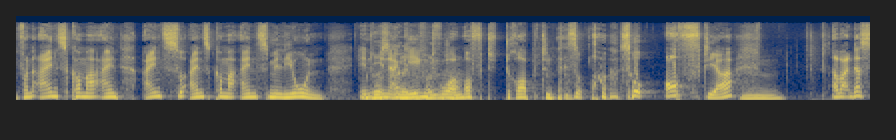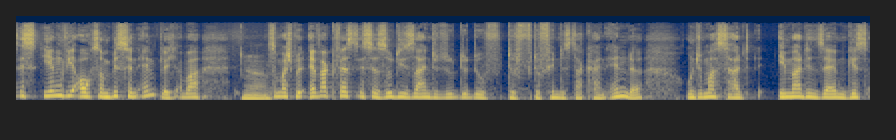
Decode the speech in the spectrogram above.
von 1,1 1 zu 1,1 Millionen in, in einer Gegend, wo er schon? oft droppt. so, so oft, ja. Mhm. Aber das ist irgendwie auch so ein bisschen endlich. Aber ja. zum Beispiel EverQuest ist ja so designt, du, du, du, du, findest da kein Ende. Und du machst halt immer denselben Gist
